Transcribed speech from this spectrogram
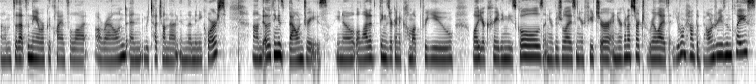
Um, so that's something I work with clients a lot around, and we touch on that in the mini course. Um, the other thing is boundaries. You know, a lot of things are going to come up for you while you're creating these goals and you're visualizing your future, and you're going to start to realize that you don't have the boundaries in place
